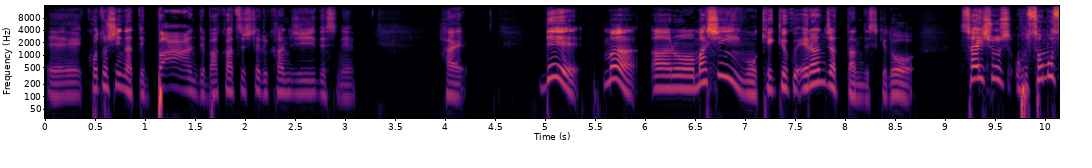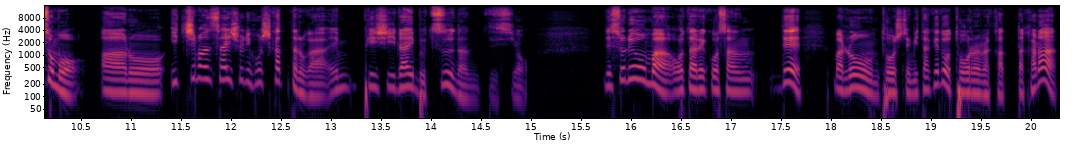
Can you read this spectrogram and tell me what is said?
えー今年になってバーンって爆発してる感じですね。はい。でまああのマシーンを結局選んじゃったんですけど最初そもそもあの一番最初に欲しかったのが MPC ライブ2なんですよでそれをまあおたれこさんで、まあ、ローン通してみたけど通らなかったから、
